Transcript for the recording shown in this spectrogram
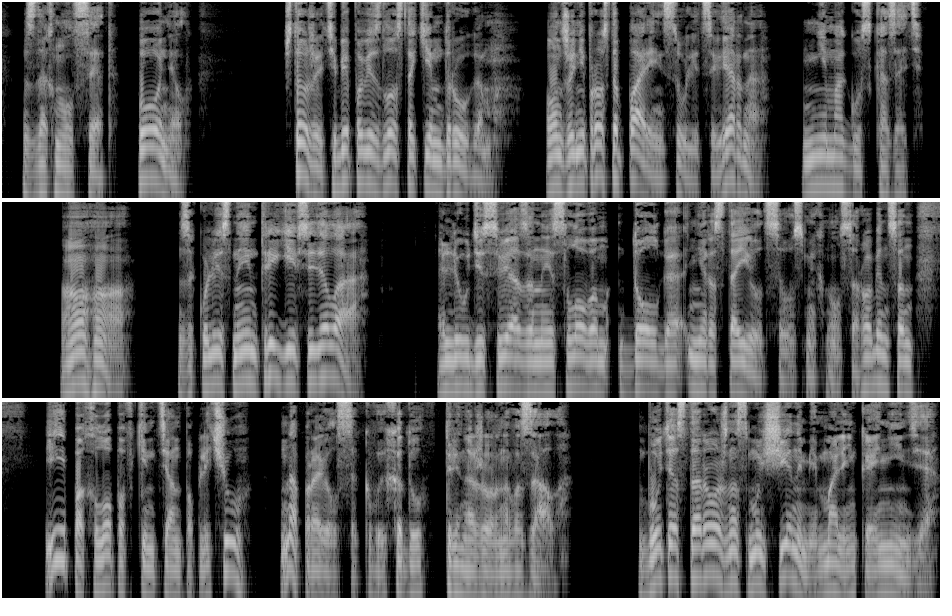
— вздохнул Сет. «Понял. Что же, тебе повезло с таким другом. Он же не просто парень с улицы, верно?» «Не могу сказать». «Ага, закулисные интриги и все дела». «Люди, связанные словом «долго не расстаются», — усмехнулся Робинсон и, похлопав Кинтян по плечу, направился к выходу тренажерного зала. «Будь осторожна с мужчинами, маленькая ниндзя».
